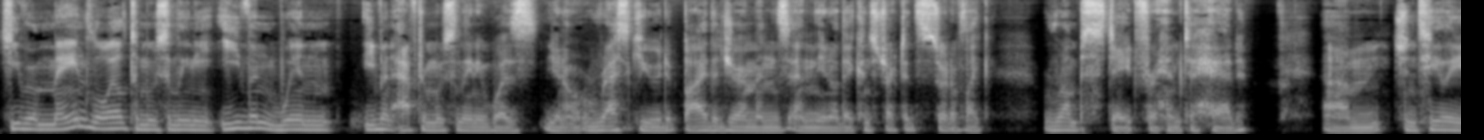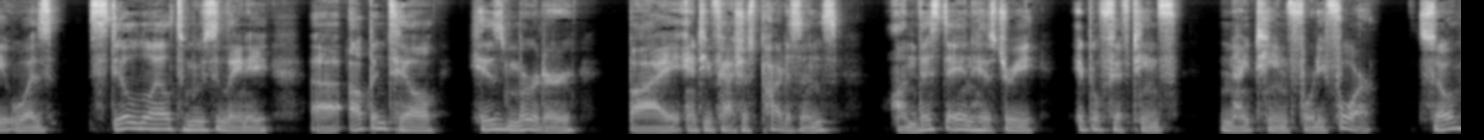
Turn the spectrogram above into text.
He remained loyal to Mussolini even when, even after Mussolini was, you know, rescued by the Germans, and you know they constructed this sort of like rump state for him to head. Um, Gentile was still loyal to Mussolini uh, up until his murder by anti fascist partisans on this day in history, April 15th, 1944. So,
